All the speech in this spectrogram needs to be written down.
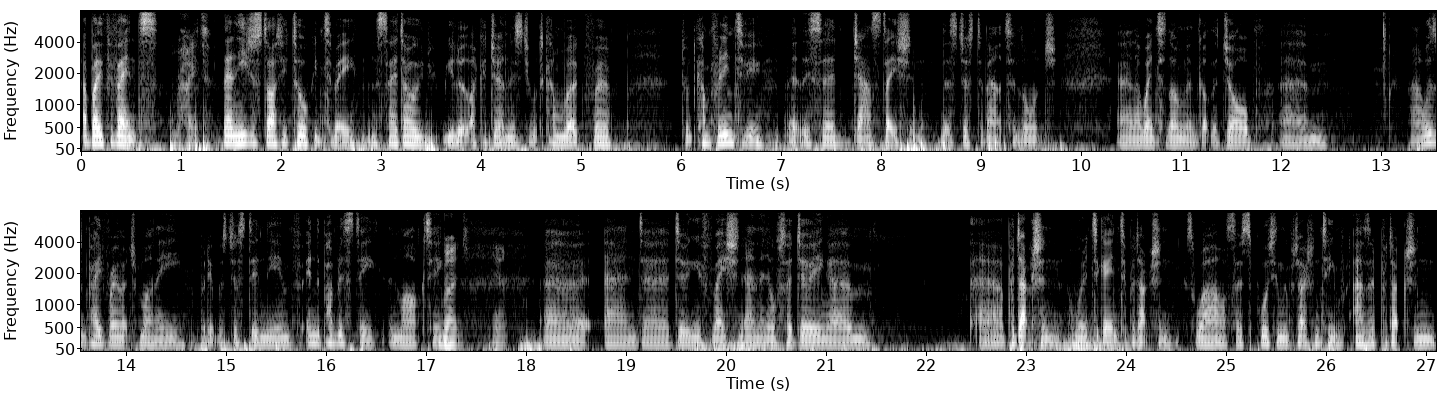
at both events. Right. Then he just started talking to me and said, "Oh, you look like a journalist. Do you want to come work for? Do you want to come for an interview at this uh, jazz station that's just about to launch?" And I went along and got the job. Um, I wasn't paid very much money, but it was just in the inf- in the publicity and marketing, Right. Yeah. uh, and uh, doing information, and then also doing um, uh, production. I wanted to get into production as well, so supporting the production team as a production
